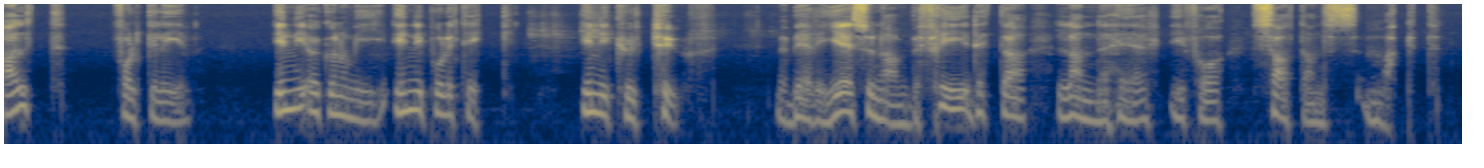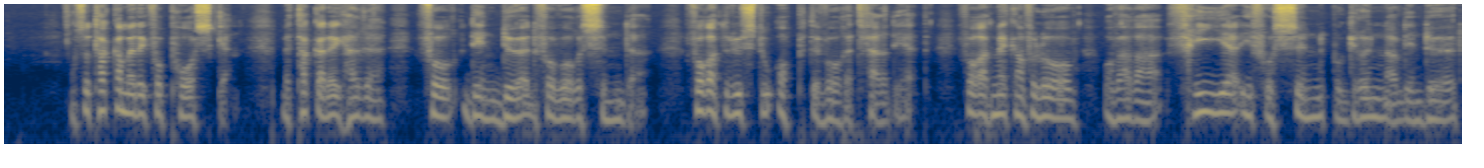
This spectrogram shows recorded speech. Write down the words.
alt folkeliv, inn i økonomi, inn i politikk, inn i kultur. Vi ber i Jesu navn befri dette landet her ifra Satans makt. Og så takker vi deg for påsken. Vi takker deg, Herre, for din død for våre synder, for at du sto opp til vår rettferdighet, for at vi kan få lov å være frie ifra synd på grunn av din død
